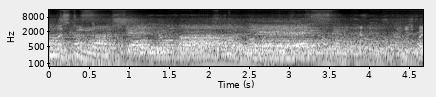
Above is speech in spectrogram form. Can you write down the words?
Thomas Tumo. Nicht bei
